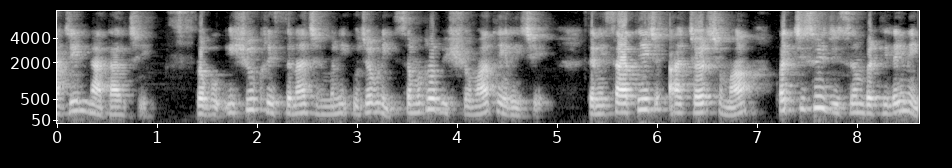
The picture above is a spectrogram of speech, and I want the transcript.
આજે નાતાલ છે. પ્રભુ ઈશુ ખ્રિસ્તના જન્મની ઉજવણી સમગ્ર વિશ્વમાં થઈ રહી છે. તેની સાથે જ આ ચર્ચમાં પચીસમી ડિસેમ્બરથી લઈને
